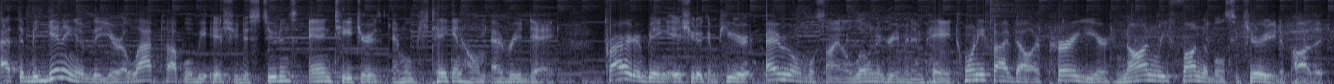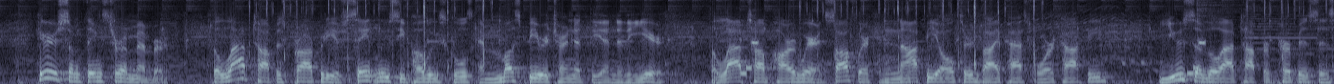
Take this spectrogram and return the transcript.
At the beginning of the year, a laptop will be issued to students and teachers and will be taken home every day. Prior to being issued a computer, everyone will sign a loan agreement and pay a $25 per year non-refundable security deposit. Here are some things to remember. The laptop is property of St. Lucie Public Schools and must be returned at the end of the year. The laptop hardware and software cannot be altered, bypassed, or copied. Use of the laptop for purposes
